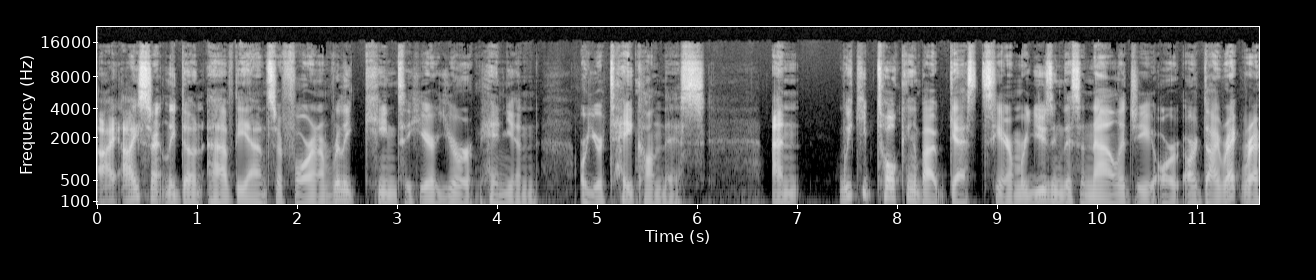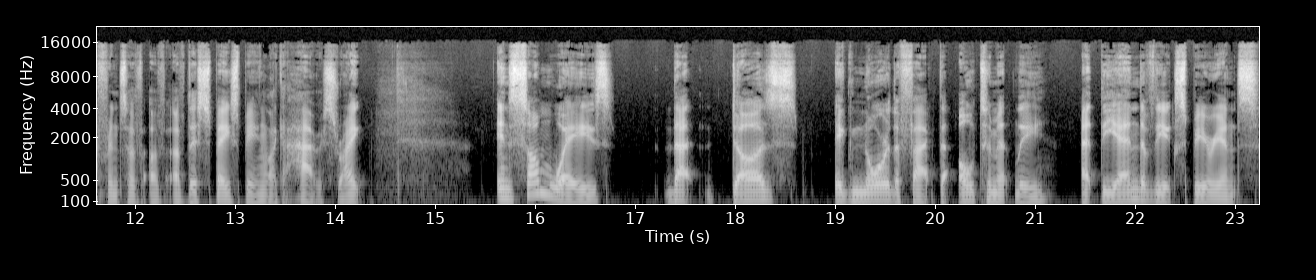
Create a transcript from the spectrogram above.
I, I certainly don't have the answer for, and I'm really keen to hear your opinion or your take on this. And we keep talking about guests here, and we're using this analogy or, or direct reference of, of, of this space being like a house, right? In some ways, that does ignore the fact that ultimately, at the end of the experience,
